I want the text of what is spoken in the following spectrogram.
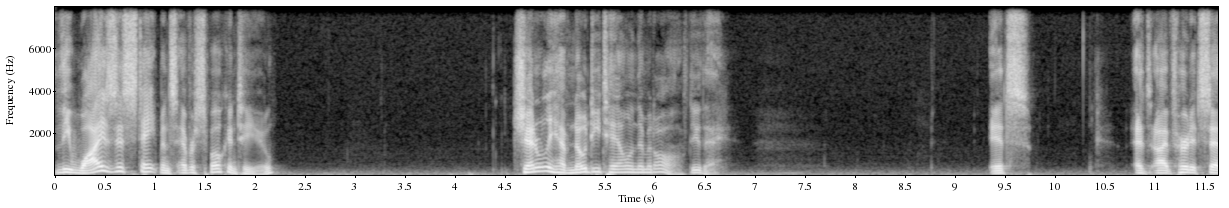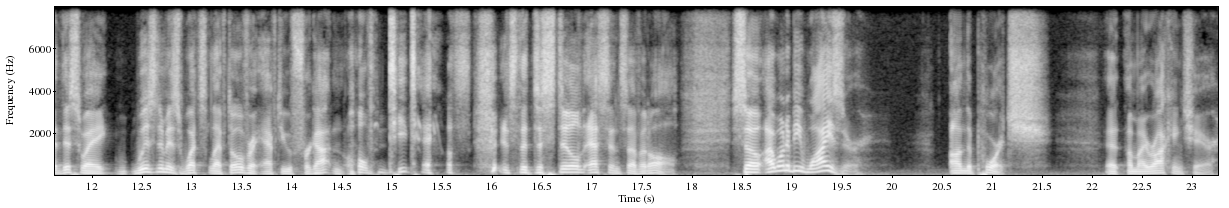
The wisest statements ever spoken to you generally have no detail in them at all, do they? it's I've heard it said this way wisdom is what's left over after you've forgotten all the details. It's the distilled essence of it all. So I want to be wiser on the porch, at, on my rocking chair.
